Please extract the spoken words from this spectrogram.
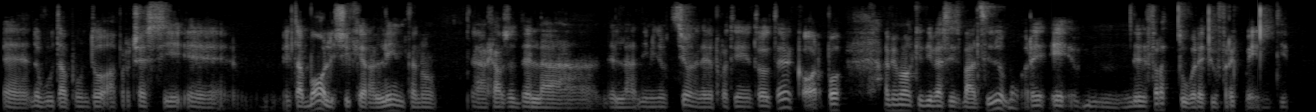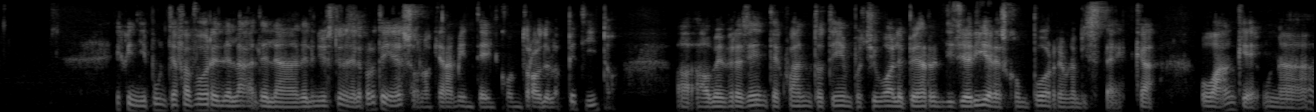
eh, dovuta appunto a processi eh, metabolici che rallentano a causa della, della, diminuzione delle proteine introdotte nel corpo, abbiamo anche diversi sbalzi di umore e mh, delle fratture più frequenti. E quindi i punti a favore della, della, dell'ingestione delle proteine sono chiaramente il controllo dell'appetito. Uh, ho ben presente quanto tempo ci vuole per digerire e scomporre una bistecca o anche una,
